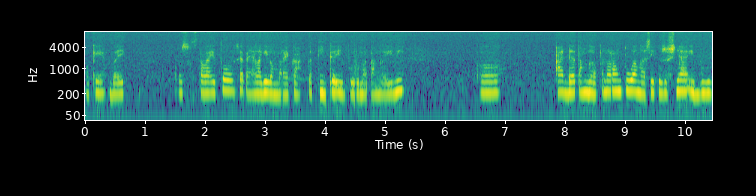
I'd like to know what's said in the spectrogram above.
oke okay, baik. Terus setelah itu saya tanya lagi ke mereka ketiga ibu rumah tangga ini uh, ada tanggapan orang tua nggak sih khususnya ibu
